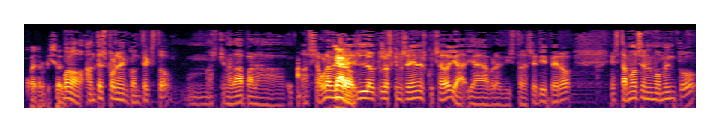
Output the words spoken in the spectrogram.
cuatro episodios. Bueno, antes poner en contexto, más que nada para... Seguramente Claro. lo- los que nos hayan escuchado ya, ya habrán visto la serie, pero estamos en el momento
